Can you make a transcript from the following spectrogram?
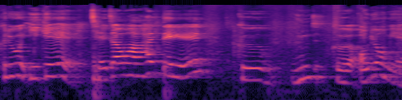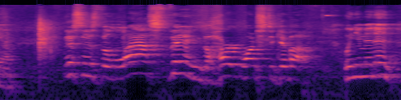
그리고 이게 제자화 할 때의 그 문제, 그 어려움이에요. This is the last thing the heart wants to give up. 왜냐면은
